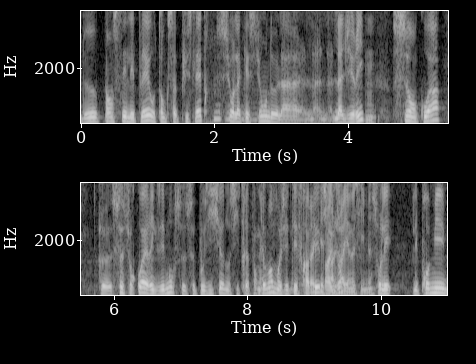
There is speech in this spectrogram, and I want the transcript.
de penser les plaies autant que ça puisse l'être sur la question de l'Algérie, ce en quoi euh, ce sur quoi Éric Zemmour se, positionne aussi très fortement. Moi, j'étais frappé, par exemple, sur les, premiers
